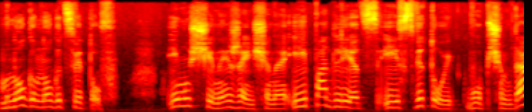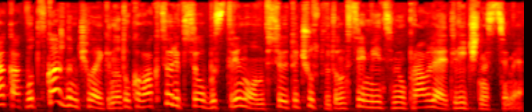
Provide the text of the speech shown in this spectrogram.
много-много цветов. И мужчина, и женщина, и подлец, и святой, в общем, да, как вот в каждом человеке, но только в актере все обострено, он все это чувствует, он всеми этими управляет личностями.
